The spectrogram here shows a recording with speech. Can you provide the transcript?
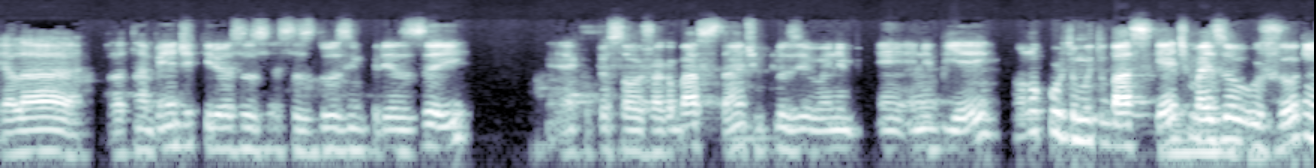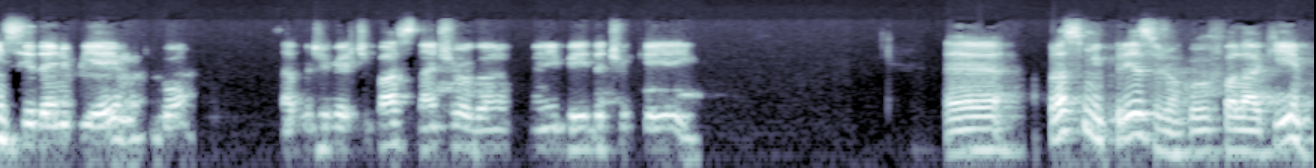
Ela, ela também adquiriu essas, essas duas empresas aí, é, que o pessoal joga bastante, inclusive o NBA. Eu não curto muito basquete, mas o, o jogo em si da NBA é muito bom. Dá pra divertir bastante jogando NBA da 2K aí. É, a próxima empresa, João, que eu vou falar aqui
